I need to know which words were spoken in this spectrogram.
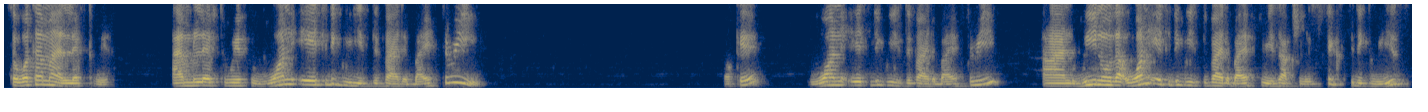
So what am I left with? I'm left with 180 degrees divided by 3. Okay? 180 degrees divided by 3 and we know that 180 degrees divided by 3 is actually 60 degrees.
